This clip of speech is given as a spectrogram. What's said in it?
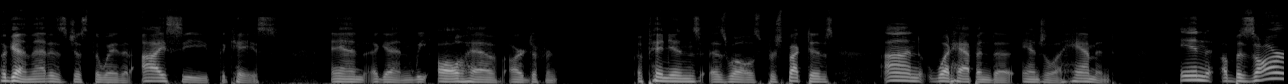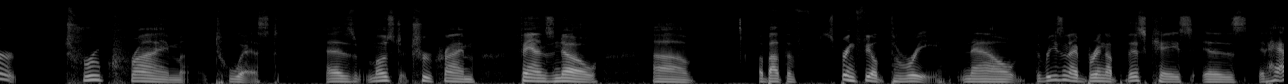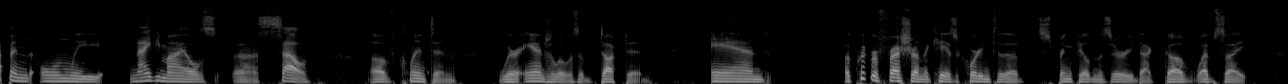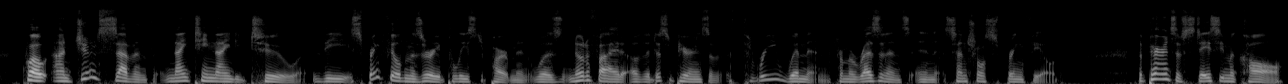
Again, that is just the way that I see the case. And again, we all have our different opinions as well as perspectives on what happened to Angela Hammond. In a bizarre true crime twist, as most true crime fans know uh, about the Springfield Three. Now, the reason I bring up this case is it happened only 90 miles uh, south of Clinton, where Angela was abducted. And a quick refresher on the case, according to the SpringfieldMissouri.gov website. Quote, on June 7th, 1992, the Springfield, Missouri Police Department was notified of the disappearance of three women from a residence in central Springfield. The parents of Stacy McCall,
